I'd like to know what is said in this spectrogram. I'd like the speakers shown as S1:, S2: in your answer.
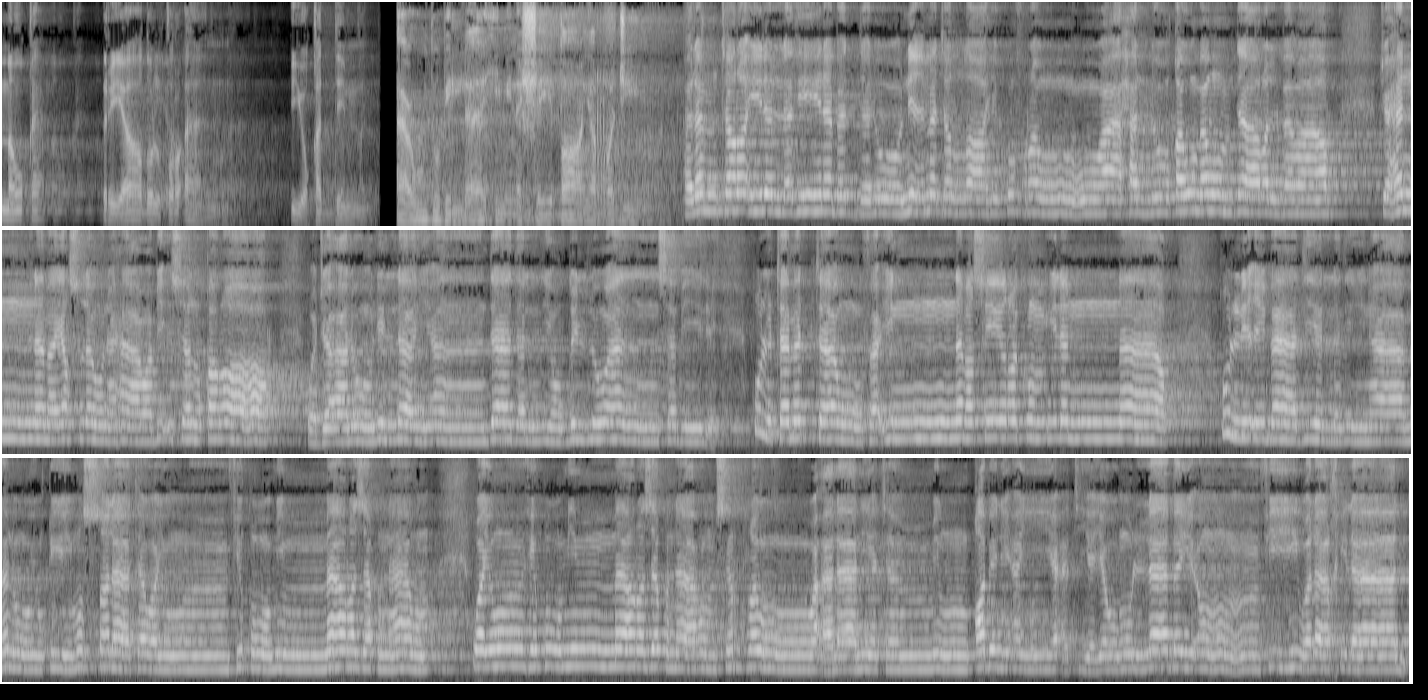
S1: موقع رياض القرآن يقدم.
S2: أعوذ بالله من الشيطان الرجيم.
S3: ألم تر إلى الذين بدلوا نعمة الله كفرا وأحلوا قومهم دار البوار؟ جهنم يصلونها وبئس القرار. وجعلوا لله أندادا ليضلوا عن سبيله. قل تمتعوا فإن مصيركم إلى النار. قل لعبادي الذين آمنوا يقيموا الصلاة وينفقوا مما رزقناهم وينفقوا مما رزقناهم سرا وألانية من قبل أن يأتي يوم لا بيع فيه ولا خلال.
